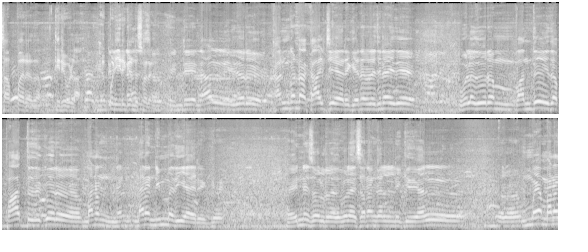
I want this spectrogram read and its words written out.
சப்பரதம் திருவிழா. எப்படி இருக்குன்னு சொல்லுங்கள் இன்றைய நாள் இது ஒரு கண்கொண்டா காட்சியாக இருக்குது என்ன பிரச்சனை இது இவ்வளோ தூரம் வந்து இதை பார்த்ததுக்கு ஒரு மன மன நிம்மதியாக இருக்குது என்ன சொல்கிறது இவ்வளோ சனங்கள் நிற்குதுகள் ஒரு உண்மையாக மன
